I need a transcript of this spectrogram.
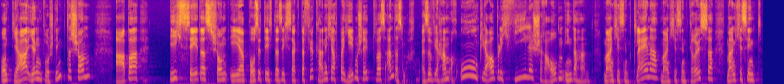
Und ja, irgendwo stimmt das schon. Aber ich sehe das schon eher positiv, dass ich sage, dafür kann ich auch bei jedem Schritt was anders machen. Also wir haben auch unglaublich viele Schrauben in der Hand. Manche sind kleiner, manche sind größer, manche sind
